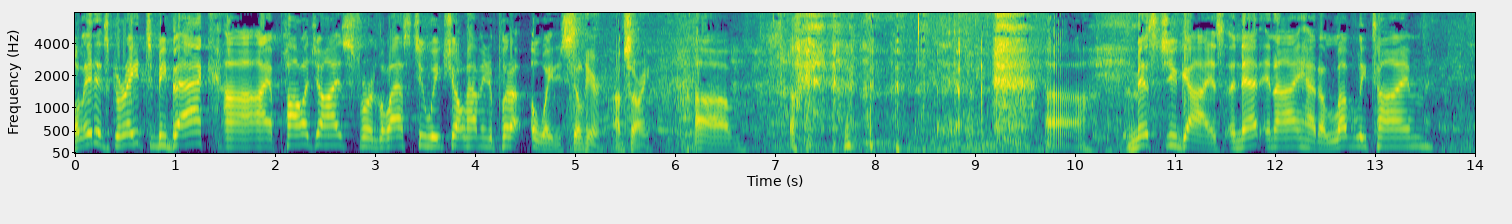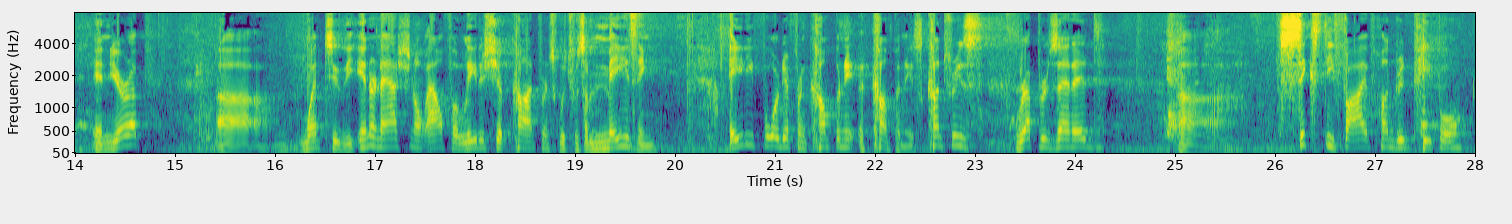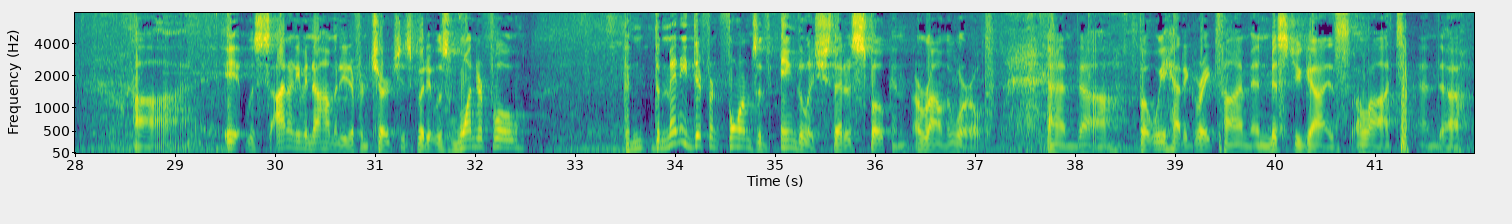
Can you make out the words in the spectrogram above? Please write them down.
Well, it is great to be back. Uh, I apologize for the last two weeks, y'all having to put up. Oh, wait, he's still here. I'm sorry. Um, uh, missed you guys. Annette and I had a lovely time in Europe. Uh, went to the International Alpha Leadership Conference, which was amazing. 84 different company, uh, companies, countries represented, uh, 6,500 people. Uh, it was, I don't even know how many different churches, but it was wonderful. The, the many different forms of English that are spoken around the world. And, uh, but we had a great time and missed you guys a lot. And uh,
